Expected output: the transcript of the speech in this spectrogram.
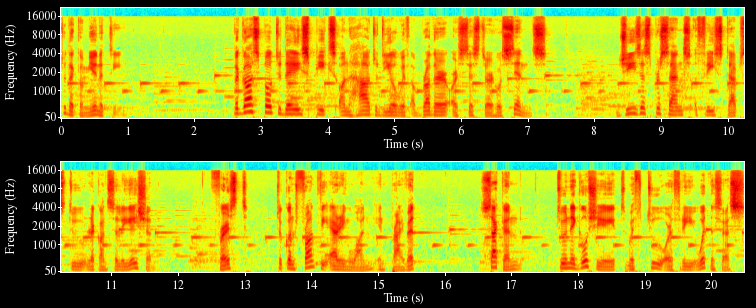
to the community. The Gospel today speaks on how to deal with a brother or sister who sins. Jesus presents three steps to reconciliation. First, to confront the erring one in private. Second, to negotiate with two or three witnesses.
